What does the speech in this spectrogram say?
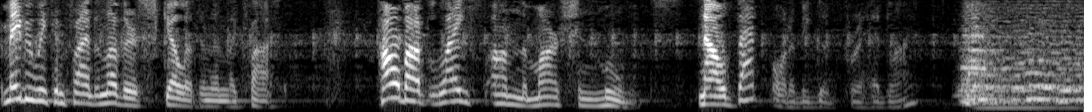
Maybe we can find another skeleton in the closet. How about life on the Martian moons? Now, that ought to be good for a headline.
